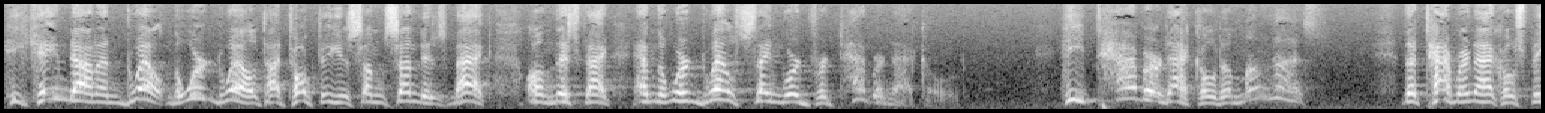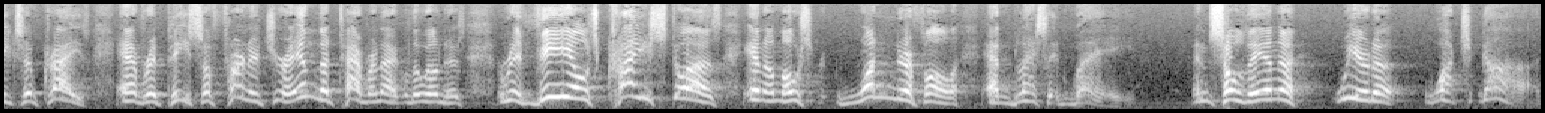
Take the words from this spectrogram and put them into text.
He came down and dwelt. The word dwelt, I talked to you some Sundays back on this fact, and the word dwelt, same word for tabernacled. He tabernacled among us. The tabernacle speaks of Christ. Every piece of furniture in the tabernacle of the wilderness reveals Christ to us in a most wonderful and blessed way. And so then uh, we are to watch God.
